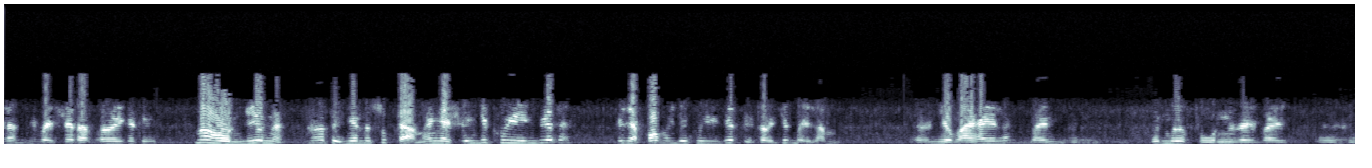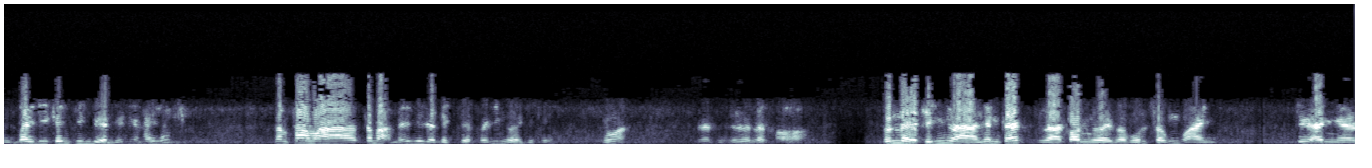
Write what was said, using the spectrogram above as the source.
lắm như vậy xe đạp ơi cái thứ. Nó hồn nhiên này nó tự nhiên nó xúc cảm. Hay ngày xưa anh Đức Huy anh viết ấy cái nhạc pop anh Đức Huy viết từ thời trước 75 nhiều bài hay lắm. Bài cơn mưa phùn rồi bài bay đi cánh chim biển như thế hay lắm. Làm sao mà các bạn ấy bây giờ địch được với những người như thế đúng không ạ? Rất, rất là khó. Vấn đề chính là nhân cách là con người và vốn sống của anh. Chứ anh ờ,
